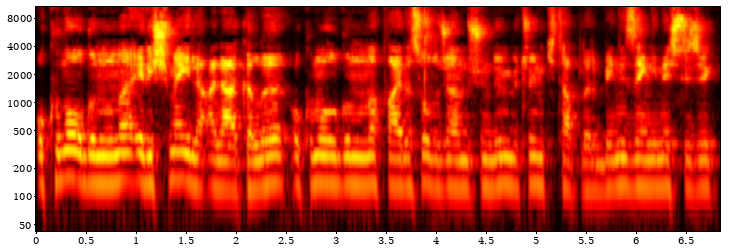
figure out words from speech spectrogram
Okuma olgunluğuna erişme ile alakalı, okuma olgunluğuna faydası olacağını düşündüğüm bütün kitapları, beni zenginleştirecek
